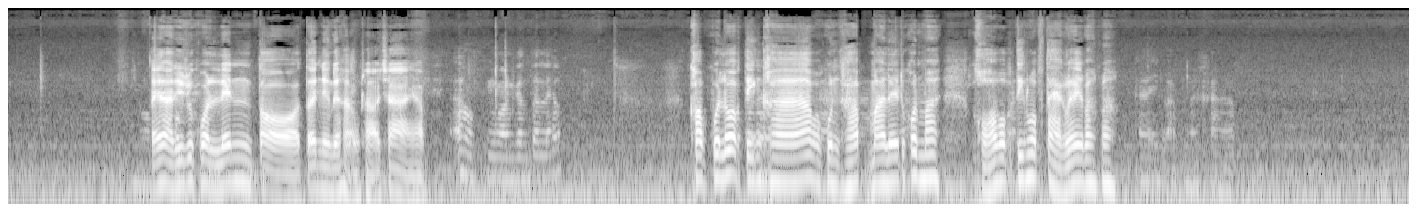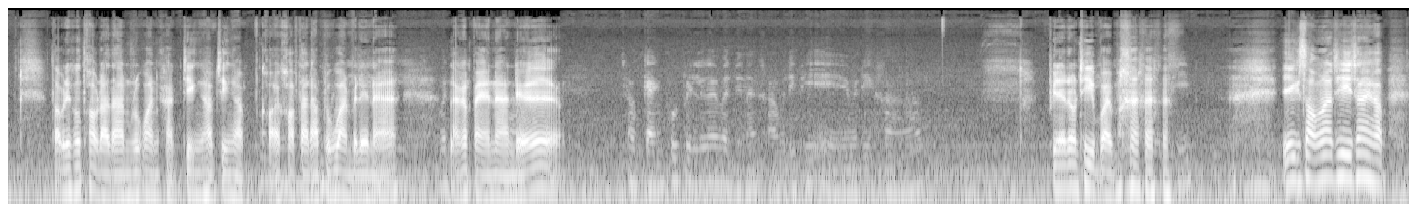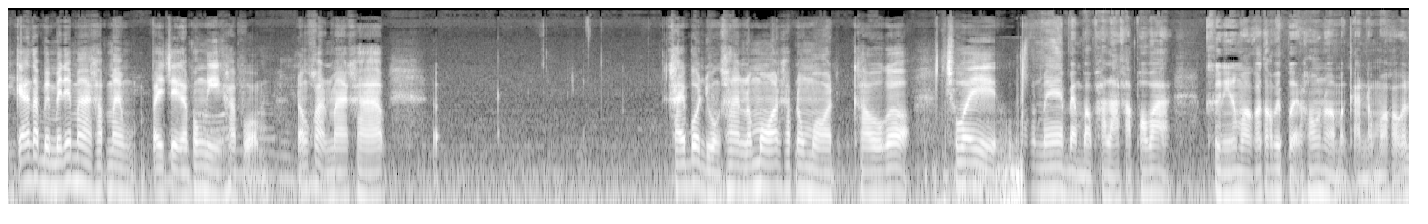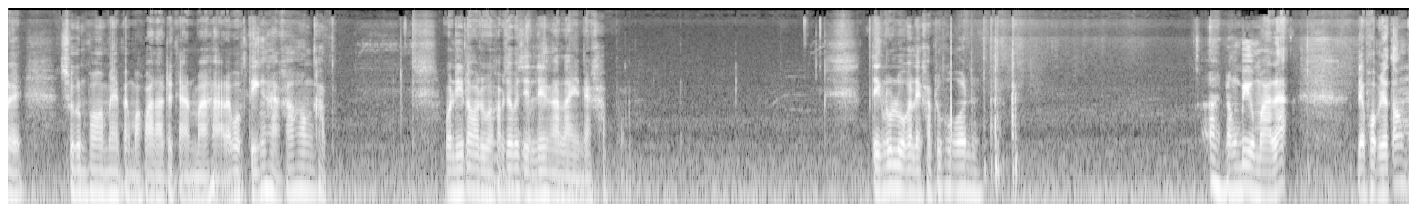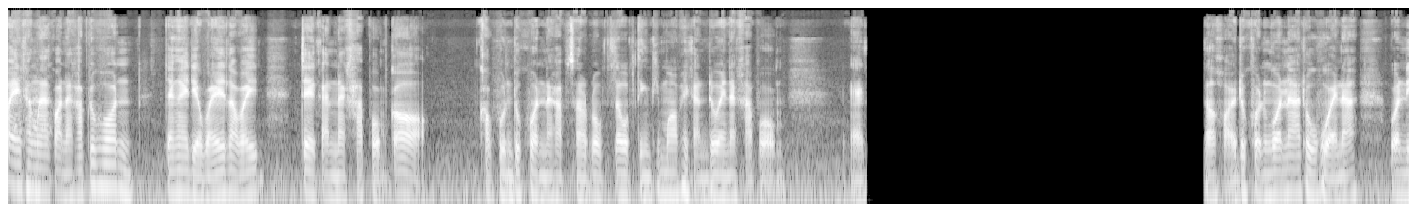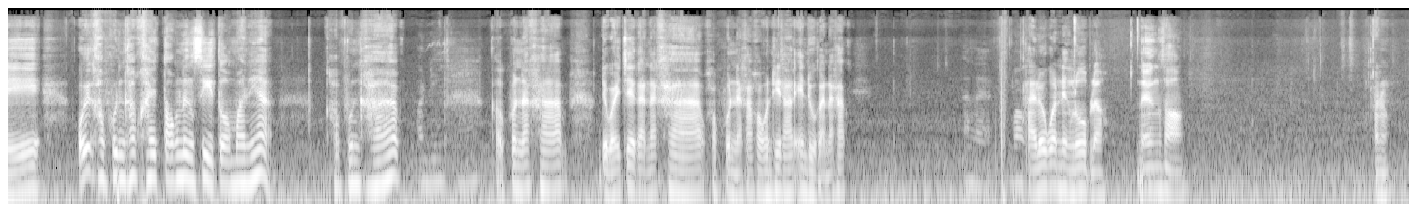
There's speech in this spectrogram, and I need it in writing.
ในขณะที่ทุกคนเล่นต่อเต้นยังเดินหารองเท้าใช่ครับ อ้าวงอนกันซะแล้ว ขอบคุณระบบติ้งครับขอบคุณครับ มาเลยทุกคนมา ขอระบบติ้งระบบแตกเลยมามาใกล้รับนะครับต่อไปนี้คงขอบตาดำทุกวันครับจริงครับ จริงครับ ขอให้ขอบตาดำทุกวันไปเลยนะ แล้วกันไปนานๆเด้อชาวแก๊งพูดไปเรื่อยสวัสดีนะครับสวัสดีพี่เอสวัสดีครับพี่นัทโดนทีบบ่อยมากทิปอีกสองนาทีใช่ครับ แก๊งตะเบนไม่ได้มาครับมาไปเจอกันพรุ่งนี้ครับผมน้ น้องขวัญมาครับใครบ่นอยู่ข้างๆน้องมอสครับน้องมอสเขาก็ช่วยพ่อคุณแม่แบ่งเบาภาระครับ เพราะว่าคืนนี้น้องมอสก็ต้องไปเปิดห้องนอนเหมือนกันน้องมอสเขาก็เลยช่วยคุณพ่อคุณแม่แบ่งเบาภาระด้วยการมาหาระบบติ้งหาค่าห้องครับ วันนี้รอดูครับจะไปเจอเรื่องอะไรนะครับผมติ้งรัวๆกันเลยครับทุกคนน้องบิวมาแล้วเดี๋ยวผมจะต้องไปทำงานก่อนนะครับ ทุกคนยังไงเดี๋ยวไว้เราไว้เจอกันนะครับ ผมก็ ขอบคุณทุกคนนะครับสำหรับระบบระบบติ้งที่มอบให้กันด้วยนะครับผมเอ่อก็ขอให้ทุกคนงวดหน้าถูกหวยนะ วันนี้โอ้ยขอบคุณครับใครตองหนึ่งสี่ตัวมาเนี่ยขอบคุณครับสวัสดีครับขอบคุณนะครับ เดี๋ยวไว้เจอกันนะครับขอบคุณนะครับขอบคุณที่รักเอ็นดูกันนะครับอะไรบอกถ่ายรูปกันหนึ่งรูปแล้วหนึ่งสองโอ้ยขอบคุณ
